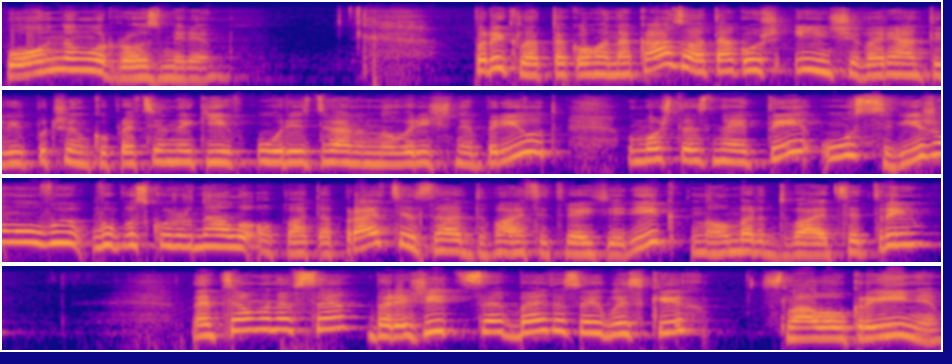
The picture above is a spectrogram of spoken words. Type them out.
повному розмірі. Приклад такого наказу, а також інші варіанти відпочинку працівників у різдвяно-новорічний період ви можете знайти у свіжому випуску журналу Оплата праці за 23 рік номер 23. На цьому на все. Бережіть себе та своїх близьких. Слава Україні!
